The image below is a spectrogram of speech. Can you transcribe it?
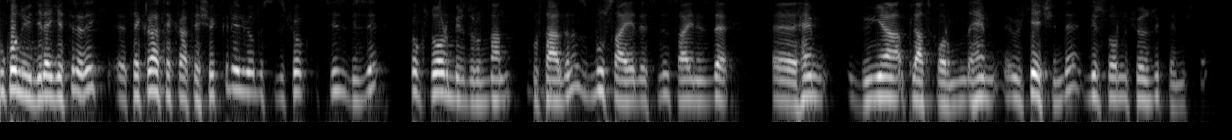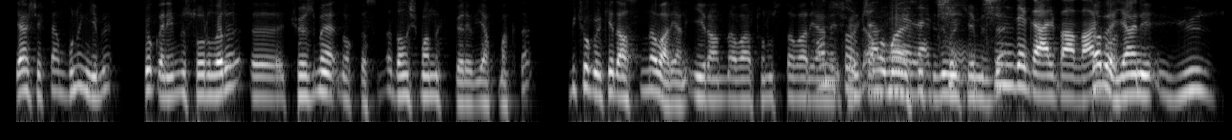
bu konuyu dile getirerek e, tekrar tekrar teşekkür ediyordu. Sizi çok siz bizi çok zor bir durumdan kurtardınız. Bu sayede sizin sayenizde hem dünya platformunda hem ülke içinde bir sorunu çözdük demişti. Gerçekten bunun gibi çok önemli soruları çözme noktasında danışmanlık görevi yapmakta. Birçok ülkede aslında var. Yani İran'da var, Tunus'ta var. Yani Onu soracağım. ama maalesef bizim Çin- ülkemizde Çin'de galiba var. Tabii bu. yani 100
